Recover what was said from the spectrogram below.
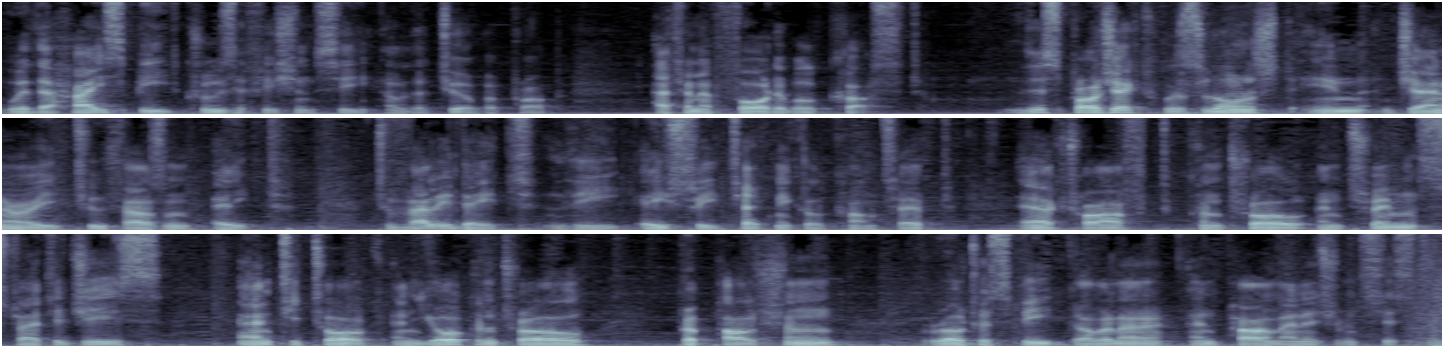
with the high speed cruise efficiency of the turboprop at an affordable cost. This project was launched in January 2008 to validate the H3 technical concept, aircraft control and trim strategies, anti-torque and yaw control, propulsion, rotor speed governor, and power management system.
